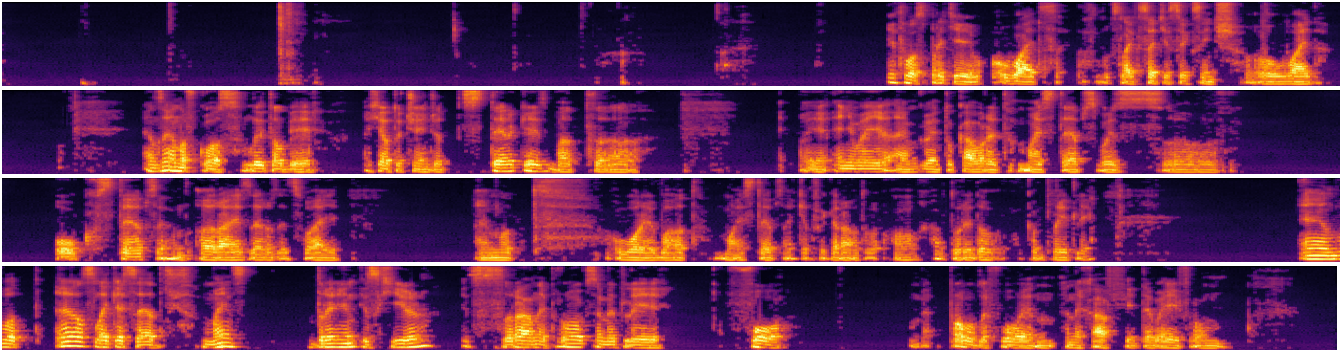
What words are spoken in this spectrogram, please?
it was pretty wide looks like 36 inch wide. And then of course little bit I have to change it staircase but uh, anyway I'm going to cover it my steps with uh, oak steps and a riser that's why I'm not worried about my steps. I can figure out uh, how to redo completely and what else? Like I said main drain is here. It's run approximately four probably four and, and a half feet away from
